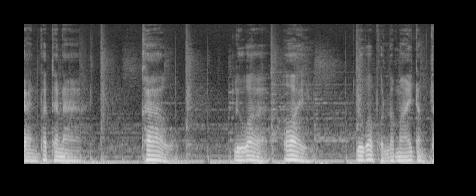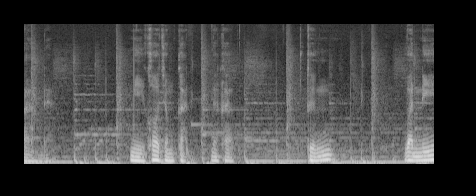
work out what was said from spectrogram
การพัฒนาข้าว หรือว่าอ้อย หรือว่าผลไม้ต่างๆ มีข้อจำกัดนะครับ ถึงวันนี้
